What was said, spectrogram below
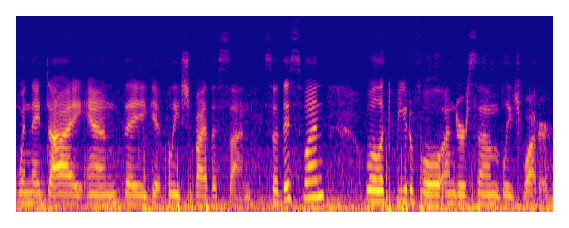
when they die and they get bleached by the sun. So this one will look beautiful under some bleach water.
